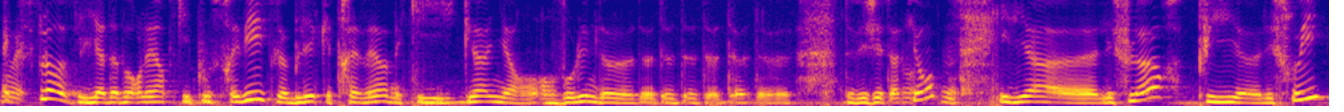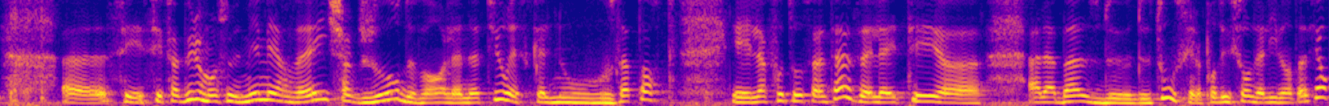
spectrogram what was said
ouais. explose. Il y a d'abord l'herbe qui pousse très vite, le blé qui est très vert, mais qui gagne en, en volume de, de, de, de végétation. Ouais. Il y a euh, les fleurs, puis euh, les fruits. Euh, c'est fabuleux. Moi, je m'émerveille chaque jour devant la nature et ce qu'elle nous apporte. Et la photosynthèse, elle a été euh, à la base de, tout. C'est la production de l'alimentation.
